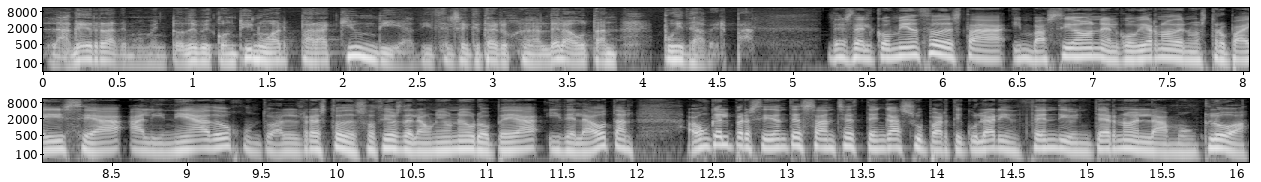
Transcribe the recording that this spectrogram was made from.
la guerra de momento debe continuar para que un día, dice el secretario general de la OTAN, pueda haber paz. Desde el comienzo de esta invasión, el gobierno de nuestro país se ha alineado junto al resto de socios de la Unión Europea y de la OTAN, aunque el presidente Sánchez tenga su particular incendio interno en la Moncloa.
